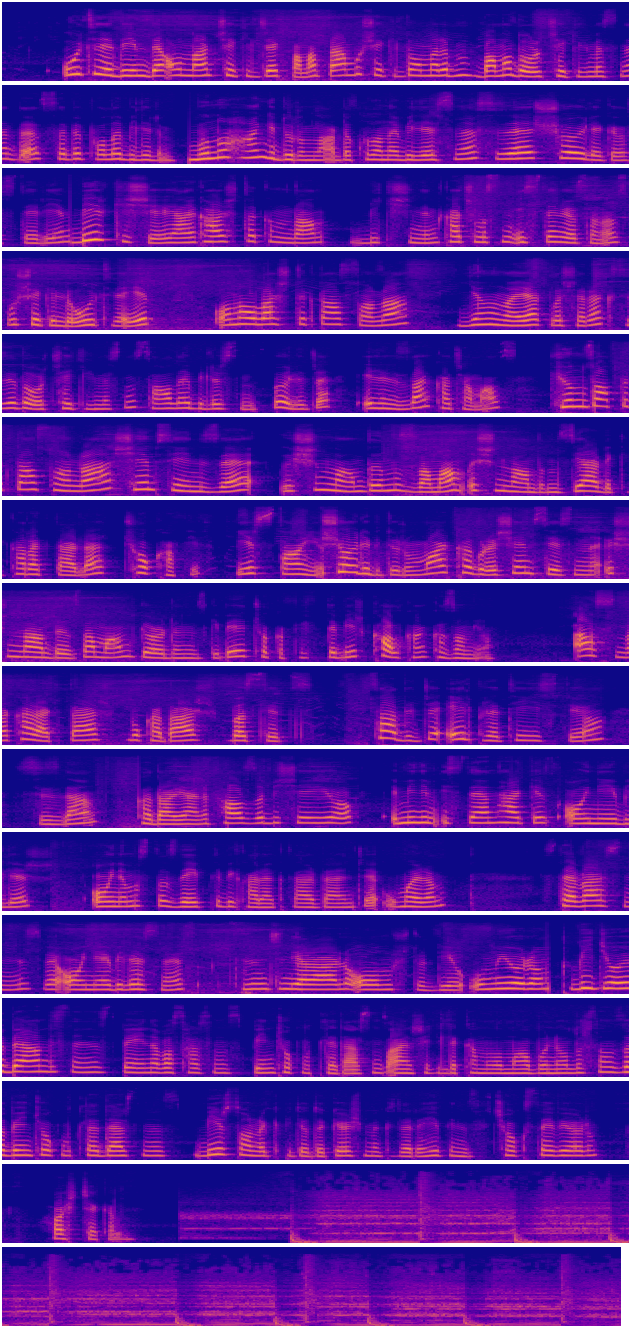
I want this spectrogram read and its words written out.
Ultilediğimde onlar çekilecek bana. Ben bu şekilde onların bana doğru çekilmesine de sebep olabilirim. Bunu hangi durumlarda kullanabilirsiniz? Size şöyle göstereyim. Bir kişi yani karşı takımdan bir kişinin kaçmasını istemiyorsanız bu şekilde ultileyip ona ulaştıktan sonra yanına yaklaşarak size doğru çekilmesini sağlayabilirsiniz. Böylece elinizden kaçamaz. Q'nuzu attıktan sonra şemsiyenize ışınlandığınız zaman ışınlandığınız yerdeki karakterler çok hafif bir yiyor. Şöyle bir durum var. Kagura şemsiyesine ışınlandığı zaman gördüğünüz gibi çok hafif de bir kalkan kazanıyor. Aslında karakter bu kadar basit. Sadece el pratiği istiyor sizden. Bu kadar yani fazla bir şey yok. Eminim isteyen herkes oynayabilir. Oynaması da zevkli bir karakter bence. Umarım seversiniz ve oynayabilirsiniz. Sizin için yararlı olmuştur diye umuyorum. Videoyu beğendiyseniz beğene basarsanız beni çok mutlu edersiniz. Aynı şekilde kanalıma abone olursanız da beni çok mutlu edersiniz. Bir sonraki videoda görüşmek üzere. Hepinizi çok seviyorum. Hoşçakalın.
